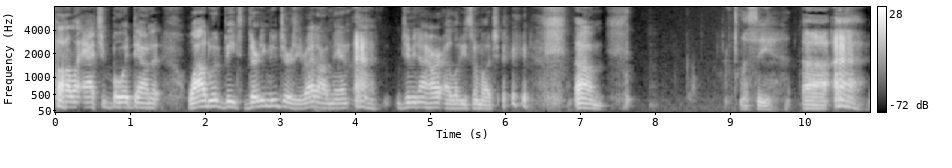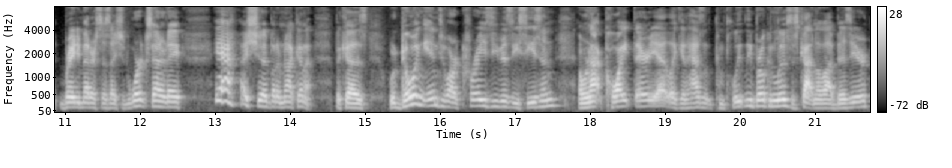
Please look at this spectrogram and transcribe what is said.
holla at your boy down at Wildwood Beach, Dirty New Jersey. Right on, man. Jimmy Nyhart, I love you so much. um, let's see. Uh, Brady Metter says I should work Saturday. Yeah, I should, but I'm not gonna because we're going into our crazy busy season and we're not quite there yet. Like it hasn't completely broken loose. It's gotten a lot busier,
